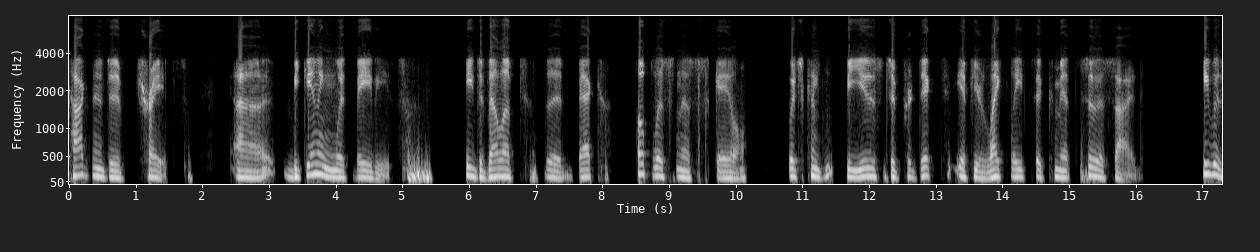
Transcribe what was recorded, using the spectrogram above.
cognitive traits, uh, beginning with babies. He developed the Beck hopelessness scale, which can be used to predict if you're likely to commit suicide. He was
